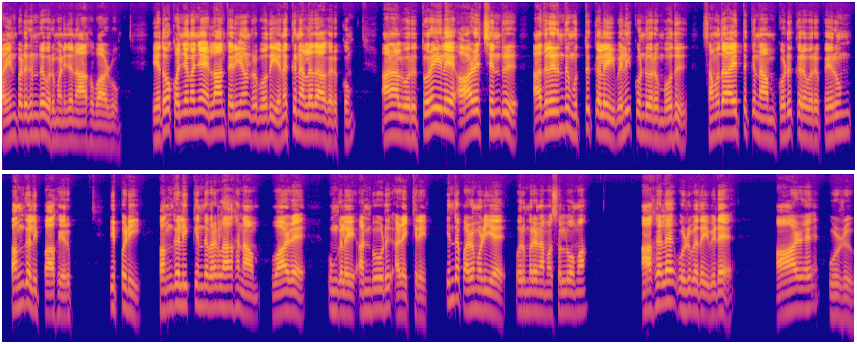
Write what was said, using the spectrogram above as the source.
பயன்படுகின்ற ஒரு மனிதனாக வாழ்வோம். ஏதோ கொஞ்சம் கொஞ்சம் எல்லாம் தெரியுன்ற போது எனக்கு நல்லதாக இருக்கும். ஆனால் ஒரு துறையிலே ஆழச் சென்று அதிலிருந்து முத்துக்களை வெளிக்கொண்டு வரும்போது சமுதாயத்துக்கு நாம் கொடுக்கிற ஒரு பெரும் பங்களிப்பாக இருக்கும். இப்படி பங்களிக்கின்றவர்களாக நாம் வாழ உங்களை அன்போடு அழைக்கிறேன். இந்த பழமொழியை ஒரு முறை நம்ம சொல்வோமா? அகல உழுவதை விட ஆழ உழு.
